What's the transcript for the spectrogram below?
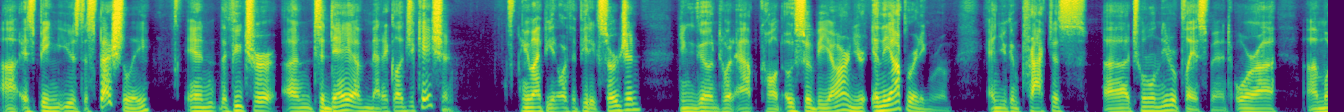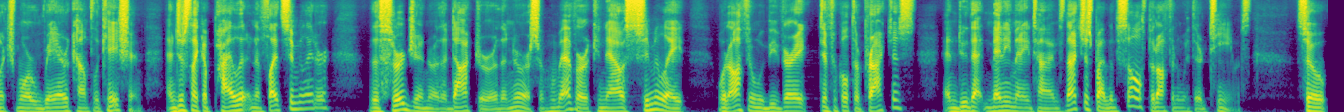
Uh, it's being used especially in the future and today of medical education. You might be an orthopedic surgeon. You can go into an app called Osso VR and you're in the operating room and you can practice a total knee replacement or a, a much more rare complication. And just like a pilot in a flight simulator, the surgeon or the doctor or the nurse or whomever can now simulate what often would be very difficult to practice and do that many, many times, not just by themselves, but often with their teams. So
